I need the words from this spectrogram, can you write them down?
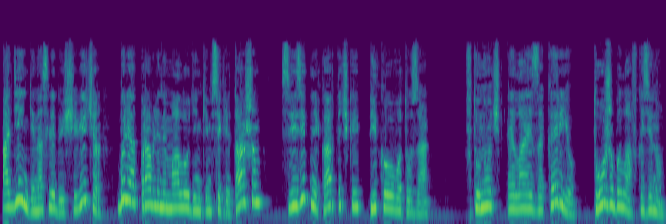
а деньги на следующий вечер были отправлены молоденьким секретаршам с визитной карточкой пикового туза. В ту ночь Элайза Кэррию тоже была в казино.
